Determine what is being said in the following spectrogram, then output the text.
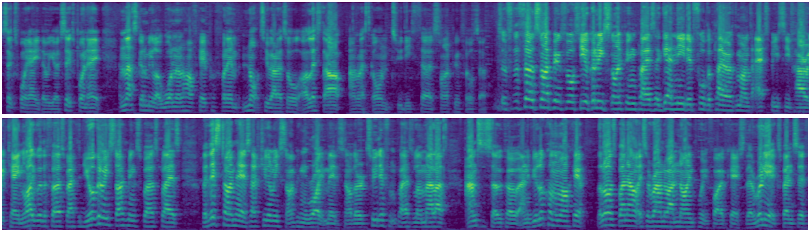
6.8, there we go, 6.8, and that's going to be like 1.5k profit on him, not too bad at all. I'll list that up, and let's go on to the third sniping filter. So for the third sniping filter, you're going to be sniping players again needed for the player of the month SBC for Harry Kane. Like with the first method, you're going to be sniping Spurs players, but this time here, it's actually going to be sniping right mids. Now, there are two different players, Lamela and Sissoko. And if you look on the market, the lowest by now is around about 9.5k. So they're really expensive.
